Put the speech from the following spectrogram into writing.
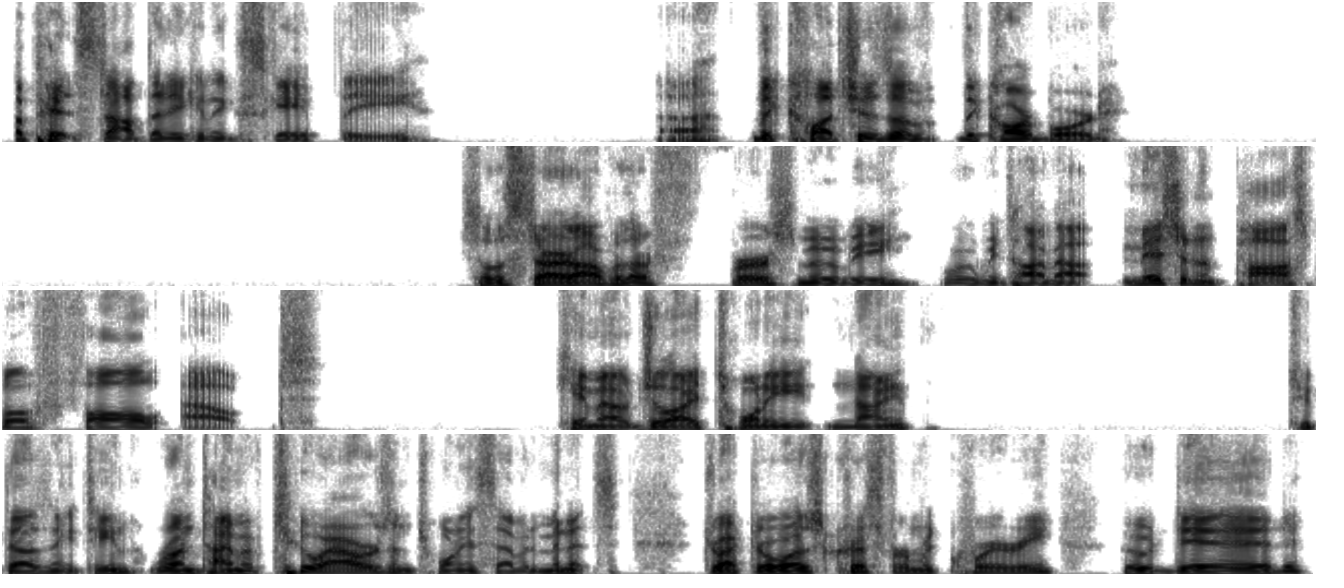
a pit stop that he can escape the uh the clutches of the cardboard. So let's start off with our first movie. We're gonna be talking about mission impossible fallout came out July 29th, 2018. Runtime of two hours and 27 minutes. Director was Christopher McQuarrie, who did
